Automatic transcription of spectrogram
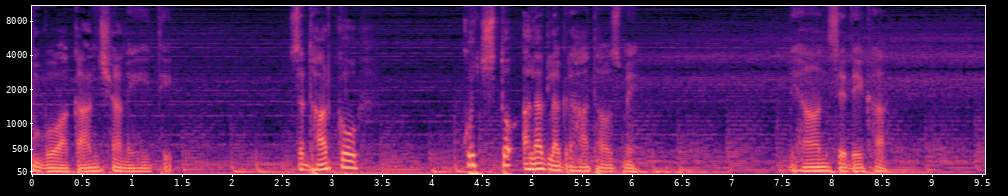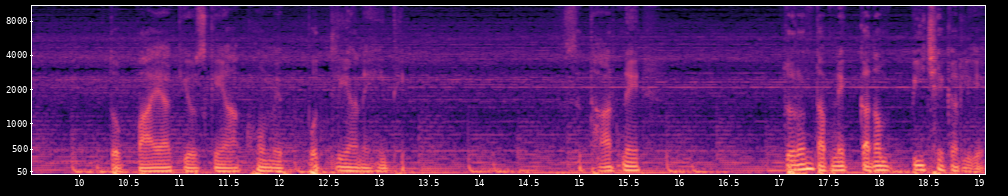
वो आकांक्षा नहीं थी। सिद्धार्थ को कुछ तो अलग लग रहा था उसमें। ध्यान से देखा तो पाया कि उसकी आँखों में पुतलियाँ नहीं थी। सिद्धार्थ ने तुरंत अपने कदम पीछे कर लिए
